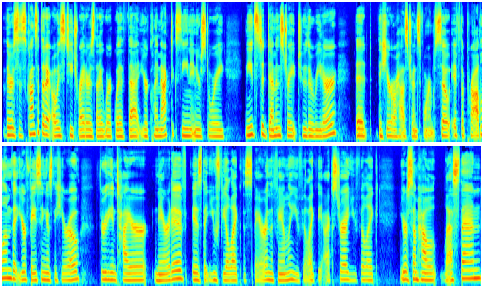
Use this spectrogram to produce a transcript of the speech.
there's this concept that I always teach writers that I work with that your climactic scene in your story needs to demonstrate to the reader that the hero has transformed. So if the problem that you're facing as the hero through the entire narrative is that you feel like the spare in the family, you feel like the extra, you feel like you're somehow less than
